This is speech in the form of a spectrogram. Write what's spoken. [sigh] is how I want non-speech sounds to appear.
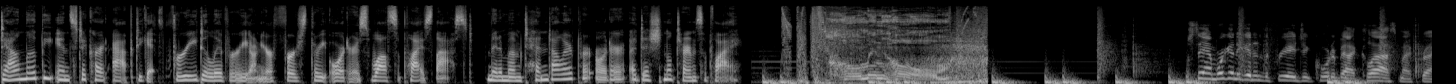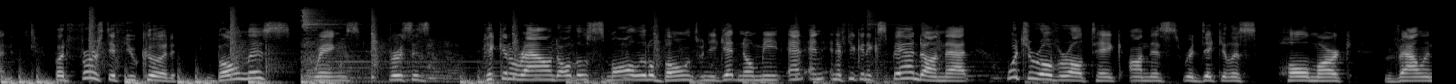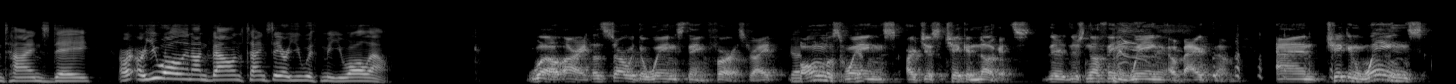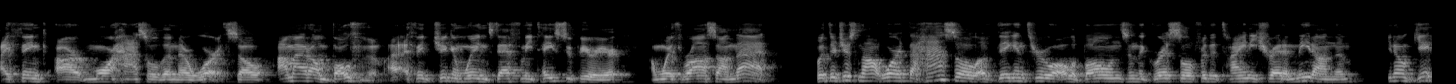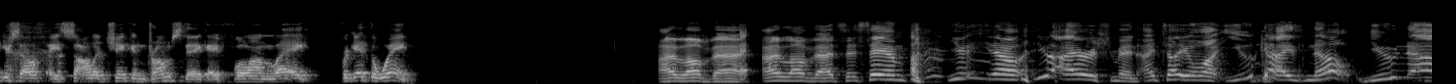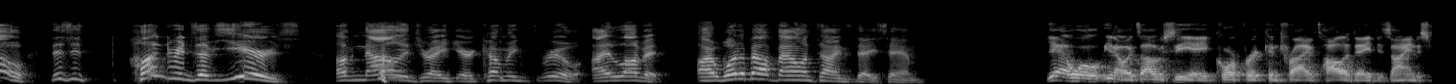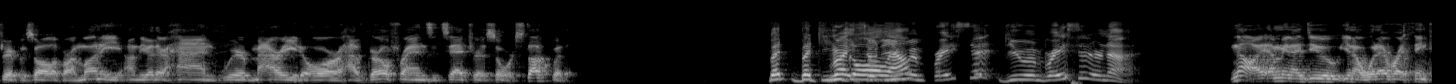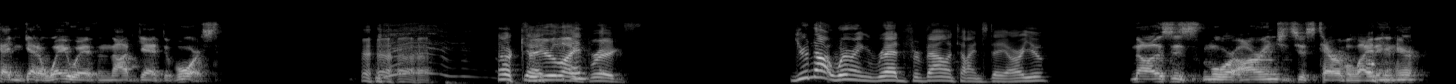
Download the Instacart app to get free delivery on your first three orders while supplies last. Minimum $10 per order, additional term supply. Home and home. Sam, we're going to get into the free agent quarterback class, my friend. But first, if you could, boneless wings versus picking around all those small little bones when you get no meat. And, and, and if you can expand on that, what's your overall take on this ridiculous Hallmark Valentine's Day? Are, are you all in on Valentine's Day? Or are you with me? You all out? Well, all right, let's start with the wings thing first, right? Yep. Boneless wings yep. are just chicken nuggets. There, there's nothing [laughs] wing about them. And chicken wings, I think, are more hassle than they're worth. So I'm out on both of them. I think chicken wings definitely taste superior. I'm with Ross on that, but they're just not worth the hassle of digging through all the bones and the gristle for the tiny shred of meat on them. You know, get yourself a solid chicken drumstick, a full on leg. Forget the wing. I love that. Eh. I love that. So, Sam, you you know, you Irishmen, I tell you what, you guys know. You know. This is hundreds of years of knowledge right here coming through. I love it. All right, what about Valentine's Day, Sam? Yeah, well, you know, it's obviously a corporate contrived holiday designed to strip us all of our money. On the other hand, we're married or have girlfriends, etc., so we're stuck with it. But but do you right, go so all do out? you embrace it? Do you embrace it or not? No, I, I mean I do. You know, whatever I think I can get away with and not get divorced. [laughs] [laughs] okay. So you're like And Briggs. You're not wearing red for Valentine's Day, are you? No, this is more orange. It's just terrible lighting Okay. in here.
